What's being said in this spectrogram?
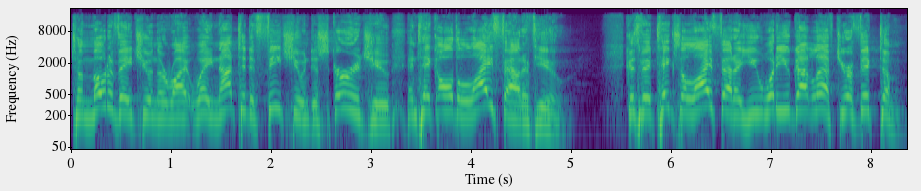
to motivate you in the right way, not to defeat you and discourage you and take all the life out of you. Because if it takes a life out of you, what do you got left? You're a victim.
